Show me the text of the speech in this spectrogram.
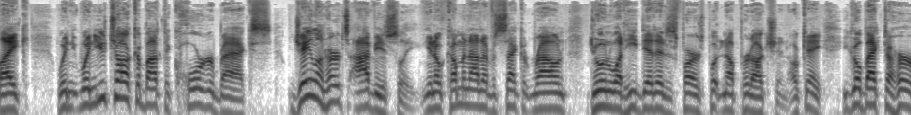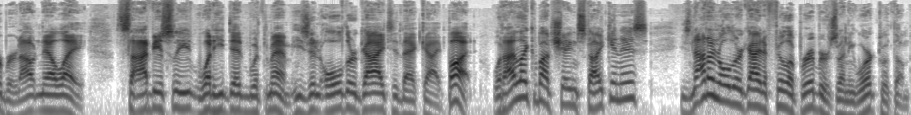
like when when you talk about the quarterbacks, Jalen Hurts, obviously, you know, coming out of a second round, doing what he did as far as putting up production. Okay, you go back to Herbert out in L.A. It's obviously what he did with them. He's an older guy to that guy, but what I like about Shane Steichen is. He's not an older guy to Philip Rivers when he worked with him.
